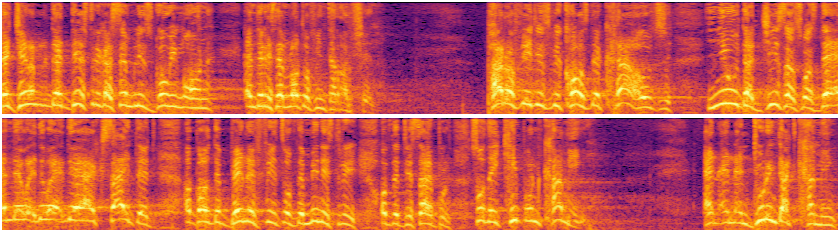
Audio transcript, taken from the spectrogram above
The, general, the district assembly is going on, and there is a lot of interruption. Part of it is because the crowds knew that Jesus was there and they were, they were, they excited about the benefits of the ministry of the disciples. So they keep on coming. And, and, and during that coming,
